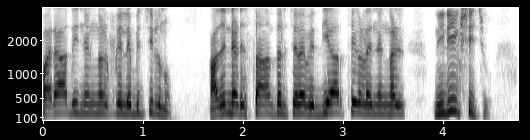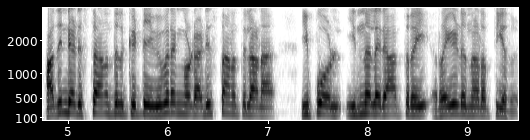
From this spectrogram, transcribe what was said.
പരാതി ഞങ്ങൾക്ക് ലഭിച്ചിരുന്നു. അതിന്റെ അടിസ്ഥാനത്തിൽ ചില വിദ്യാർത്ഥികളെ ഞങ്ങൾ നിരീക്ഷിച്ചു. അതിന്റെ അടിസ്ഥാനത്തിൽ കിട്ടിയ വിവരങ്ങളുടെ അടിസ്ഥാനത്തിലാണ് ഇപ്പോൾ ഇന്നലെ രാത്രി റെയ്ഡ് നടത്തിയത്.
